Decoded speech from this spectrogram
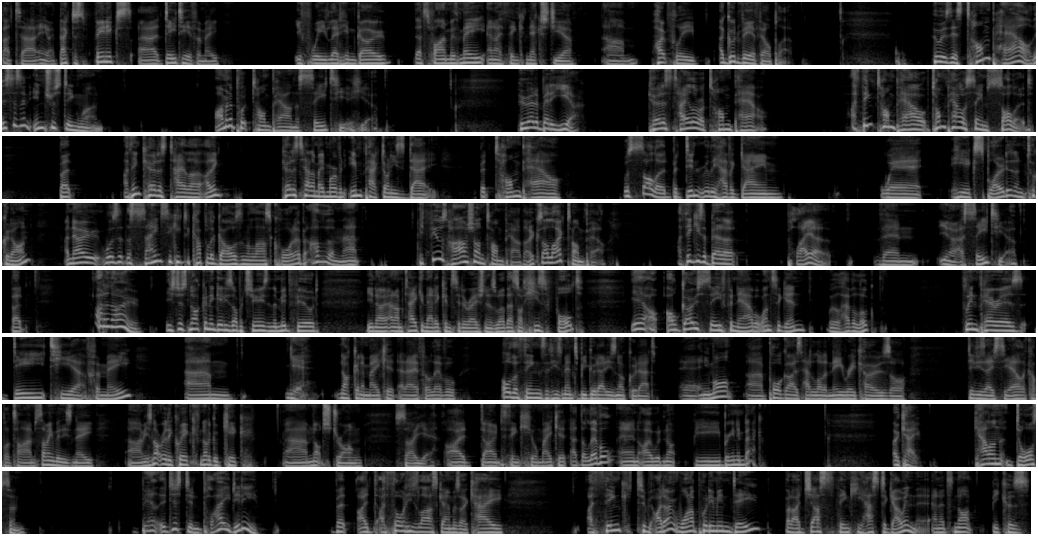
But uh, anyway, back to Phoenix, uh, D tier for me. If we let him go, that's fine with me. And I think next year, um, hopefully, a good VFL player. Who is this? Tom Powell. This is an interesting one. I'm going to put Tom Powell in the C tier here. Who had a better year? Curtis Taylor or Tom Powell? I think Tom Powell Tom Powell seems solid, but I think Curtis Taylor, I think Curtis Taylor made more of an impact on his day. But Tom Powell was solid, but didn't really have a game where he exploded and took it on. I know, was it the Saints? He kicked a couple of goals in the last quarter, but other than that, it feels harsh on Tom Powell, though, because I like Tom Powell. I think he's a better player than, you know, a C tier, but I don't know. He's just not going to get his opportunities in the midfield, you know, and I'm taking that into consideration as well. That's not his fault. Yeah, I'll, I'll go C for now, but once again, we'll have a look. Flynn Perez, D tier for me. Um, yeah, not going to make it at AFL level. All the things that he's meant to be good at, he's not good at uh, anymore. Uh, poor guy's had a lot of knee recos or did his ACL a couple of times, something with his knee. Um, he's not really quick, not a good kick, um, not strong. So, yeah, I don't think he'll make it at the level, and I would not be bringing him back. Okay, Kallan Dawson. It just didn't play, did he? But I, I thought his last game was okay. I think to I don't want to put him in D, but I just think he has to go in there, and it's not because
